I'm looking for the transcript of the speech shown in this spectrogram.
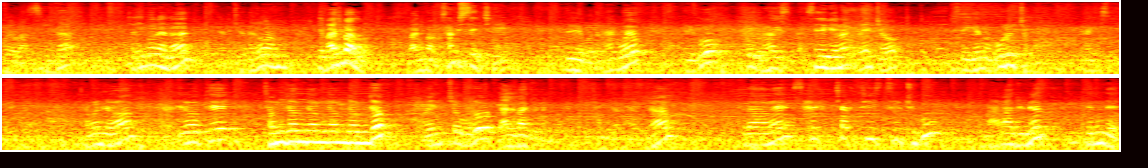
보여봤습니다. 자 이번에는 제대로 한- 이제 마지막으로 마지막으로 30cm 늘려보도록 하고요. 그리고 보도록 하겠습니다. 세 개는 왼쪽, 세 개는 오른쪽 하겠습니다. 자 먼저 이렇게 점점 점점 점점 왼쪽으로 얇아지는 거예요. 점점 점점. 그 다음에 살짝 트위스트를 주고 말아주면 되는데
